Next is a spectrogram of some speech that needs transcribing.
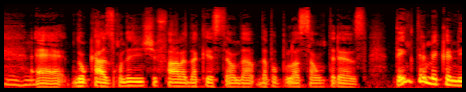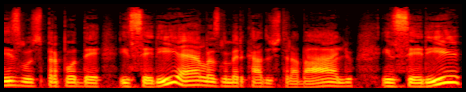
Uhum. É, no caso, quando a gente fala da questão da, da população trans, tem que ter mecanismos para poder inserir elas no mercado de trabalho, inserir,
